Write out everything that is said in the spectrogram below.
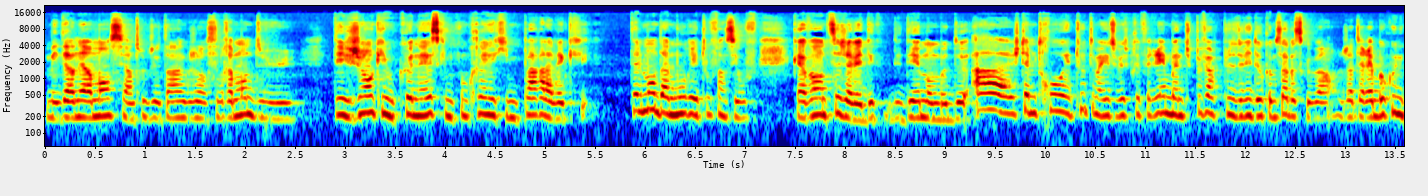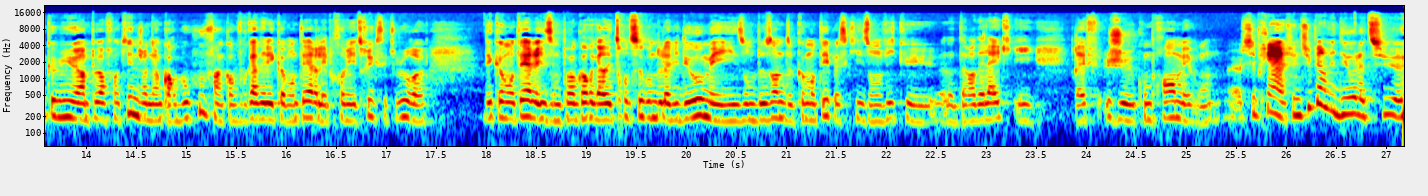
mais dernièrement c'est un truc de dingue, genre c'est vraiment des gens qui me connaissent, qui me comprennent et qui me parlent avec tellement d'amour et tout, enfin c'est ouf. Qu'avant, tu sais, j'avais des, DM en mode de Ah, je t'aime trop et tout, t'es ma youtubeuse préférée, ben, tu peux faire plus de vidéos comme ça parce que ben, j'attirais beaucoup une commune un peu enfantine, j'en ai encore beaucoup. Enfin, quand vous regardez les commentaires, les premiers trucs, c'est toujours euh, des commentaires, ils ont pas encore regardé 30 secondes de la vidéo, mais ils ont besoin de commenter parce qu'ils ont envie que, d'avoir des likes. Et bref, je comprends, mais bon. Euh, Cyprien a fait une super vidéo là-dessus, euh,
